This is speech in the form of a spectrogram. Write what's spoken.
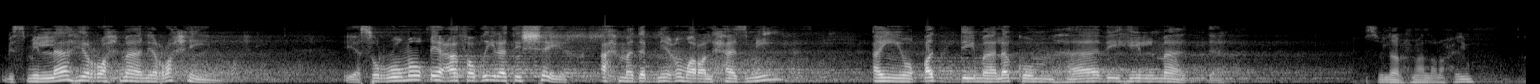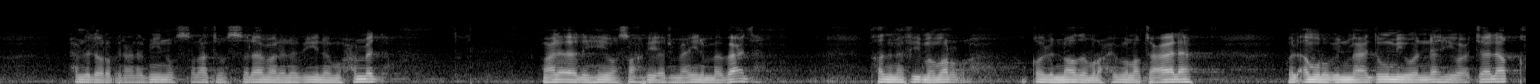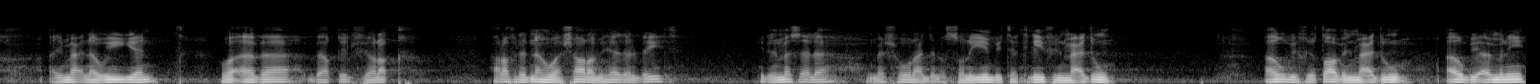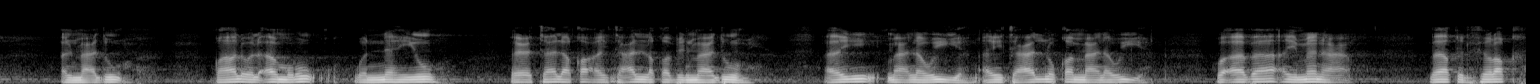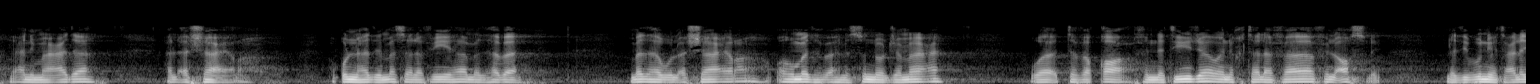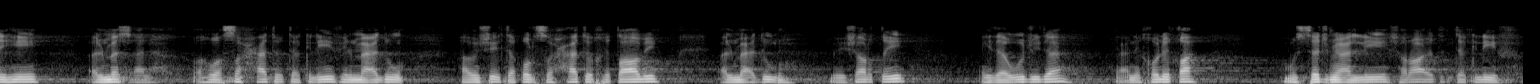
بسم الله الرحمن الرحيم. يسر موقع فضيلة الشيخ أحمد بن عمر الحازمي أن يقدم لكم هذه المادة. بسم الله الرحمن الرحيم. الحمد لله رب العالمين والصلاة والسلام على نبينا محمد وعلى آله وصحبه أجمعين. أما بعد أخذنا فيما مر قول الناظم رحمه الله تعالى والأمر بالمعدوم والنهي اعتلق أي معنويا وأبى باقي الفرق. عرفنا أنه أشار بهذا البيت إلى المسألة المشهورة عند الأصوليين بتكليف المعدوم أو بخطاب المعدوم أو بأمر المعدوم. قال والأمر والنهي اعتلق أي تعلق بالمعدوم أي معنويا أي تعلقا معنويا. وابى أي منع باقي الفرق يعني ما عدا الأشاعرة. وقلنا هذه المسألة فيها مذهبان مذهب الأشاعرة وهو مذهب أهل السنة والجماعة واتفقا في النتيجة وإن اختلفا في الأصل الذي بنيت عليه المسألة وهو صحة تكليف المعدوم أو إن شئت تقول صحة خطاب المعدوم بشرط إذا وجد يعني خلق مستجمعا لشرائط التكليف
